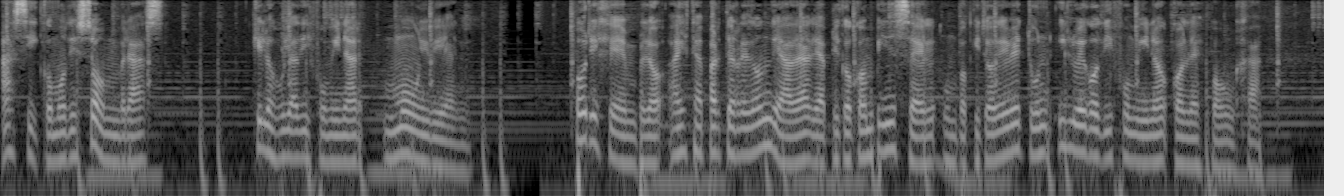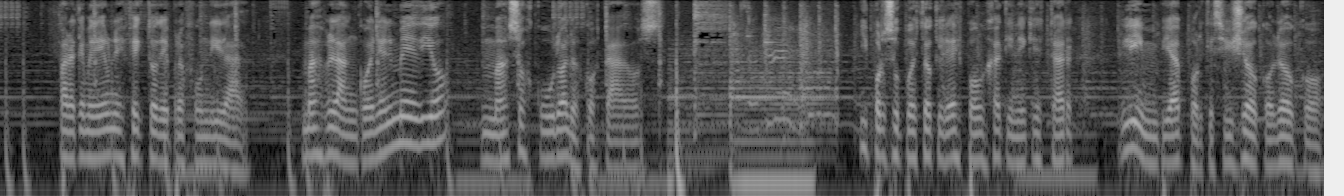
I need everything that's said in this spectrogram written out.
así como de sombras, que los voy a difuminar muy bien. Por ejemplo, a esta parte redondeada le aplico con pincel un poquito de betún y luego difumino con la esponja, para que me dé un efecto de profundidad. Más blanco en el medio, más oscuro a los costados. Y por supuesto que la esponja tiene que estar limpia porque si yo coloco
